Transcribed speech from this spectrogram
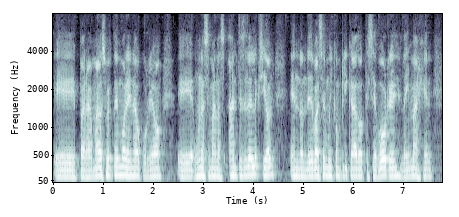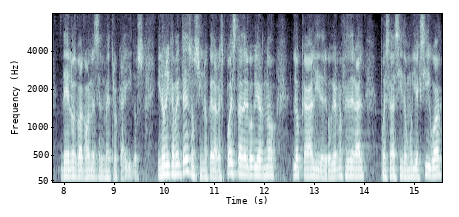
Eh, para mala suerte de Morena ocurrió unas semanas antes de la elección, en donde va a ser muy complicado que se borre la imagen de los vagones del metro caídos. Y no únicamente eso, sino que la respuesta del gobierno local y del gobierno federal pues ha sido muy exigua,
